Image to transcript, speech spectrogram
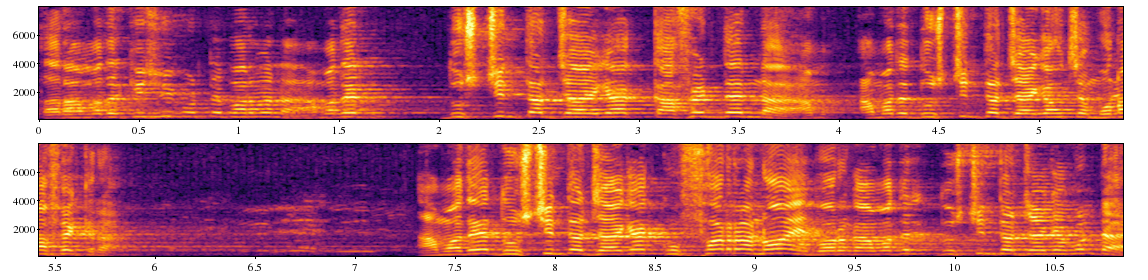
তারা আমাদের কিছুই করতে পারবে না। আমাদের দুশ্চিন্তার জায়গা কাফেরদের না আমাদের দুশ্চিন্তার জায়গা হচ্ছে মোনাফেকরা। আমাদের দুশ্চিন্তার জায়গা কুফাররা নয়, বরং আমাদের দুশ্চিন্তার জায়গা কোনটা?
